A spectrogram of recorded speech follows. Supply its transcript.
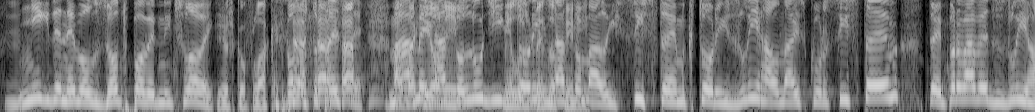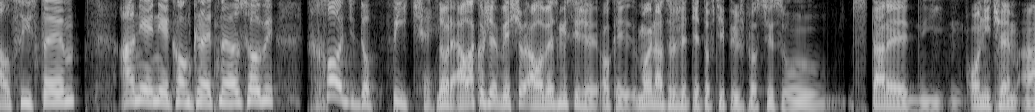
Hmm. Nikde nebol zodpovedný človek. Joško Flak. Bolo to presne. Máme na to ľudí, ktorí na to mali systém, ktorý zlyhal najskôr systém. To je prvá vec, zlyhal systém. A nie, nie konkrétne osoby. Choď do piče. Dobre, ale akože, vieš čo, ale vezmi si, že OK, môj názor, že tieto vtipy už proste sú staré o ničem a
